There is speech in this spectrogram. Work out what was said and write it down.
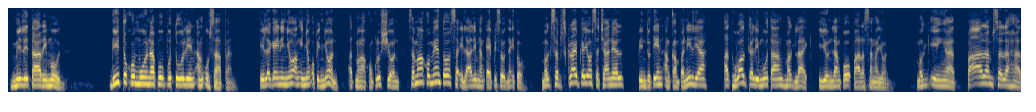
military mode. Dito ko muna puputulin ang usapan. Ilagay ninyo ang inyong opinyon at mga konklusyon sa mga komento sa ilalim ng episode na ito. Mag-subscribe kayo sa channel, pindutin ang kampanilya at huwag kalimutang mag-like. Iyon lang po para sa ngayon. Mag-ingat. Paalam sa lahat.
